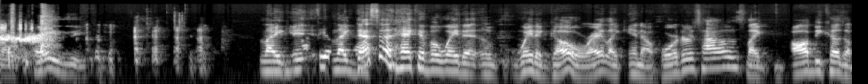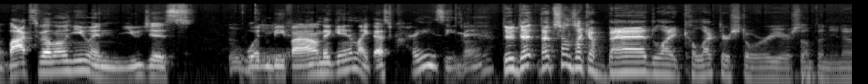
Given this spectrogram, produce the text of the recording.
like crazy. Like it, like that's a heck of a way to a way to go, right? Like in a hoarder's house, like all because a box fell on you and you just wouldn't be found again. Like that's crazy, man. Dude, that, that sounds like a bad like collector story or something, you know.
